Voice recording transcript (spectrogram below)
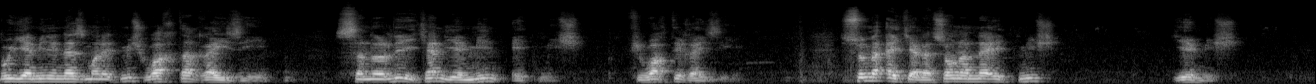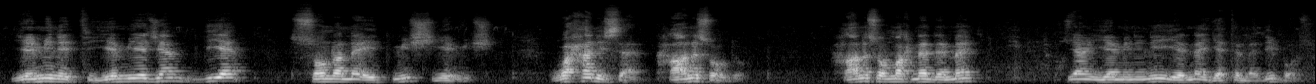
Bu yemini ne zaman etmiş? Vakta gayzi. Sınırlı iken yemin etmiş. Fi vakti gayzi. Sümme ekele. Sonra ne etmiş? Yemiş. Yemin etti yemeyeceğim diye sonra ne etmiş? Yemiş. Ve hanise. Hanis oldu. Hanis olmak ne demek? Yani yeminini yerine getirmedi, bozdu.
